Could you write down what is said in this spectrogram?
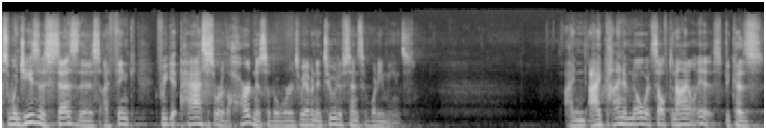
So when Jesus says this, I think if we get past sort of the hardness of the words, we have an intuitive sense of what he means. I, I kind of know what self denial is because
